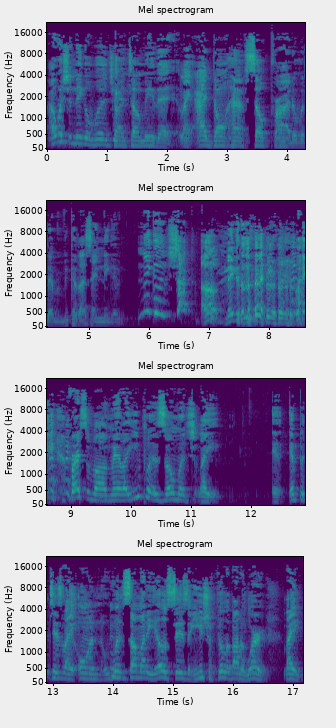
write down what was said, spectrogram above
I wish a nigga would try and tell me that, like, I don't have self pride or whatever because I say nigga. Nigga, shut up, nigga. like, first of all, man, like, you put so much, like, i- impetus, like, on what somebody else says that you should feel about a word. Like,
